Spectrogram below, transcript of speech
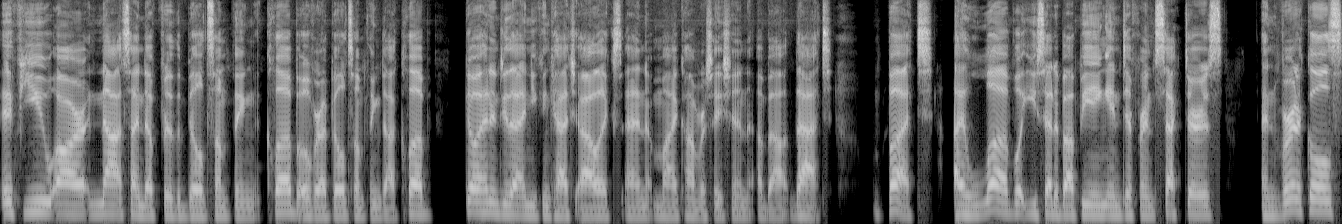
if you are not signed up for the Build Something Club over at buildsomething.club, go ahead and do that, and you can catch Alex and my conversation about that. But I love what you said about being in different sectors and verticals.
